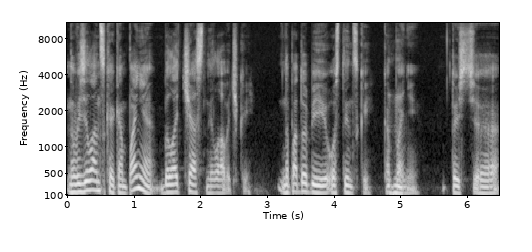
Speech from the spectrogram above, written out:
Новозеландская компания была частной лавочкой, наподобие Остинской компании. То есть, э,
